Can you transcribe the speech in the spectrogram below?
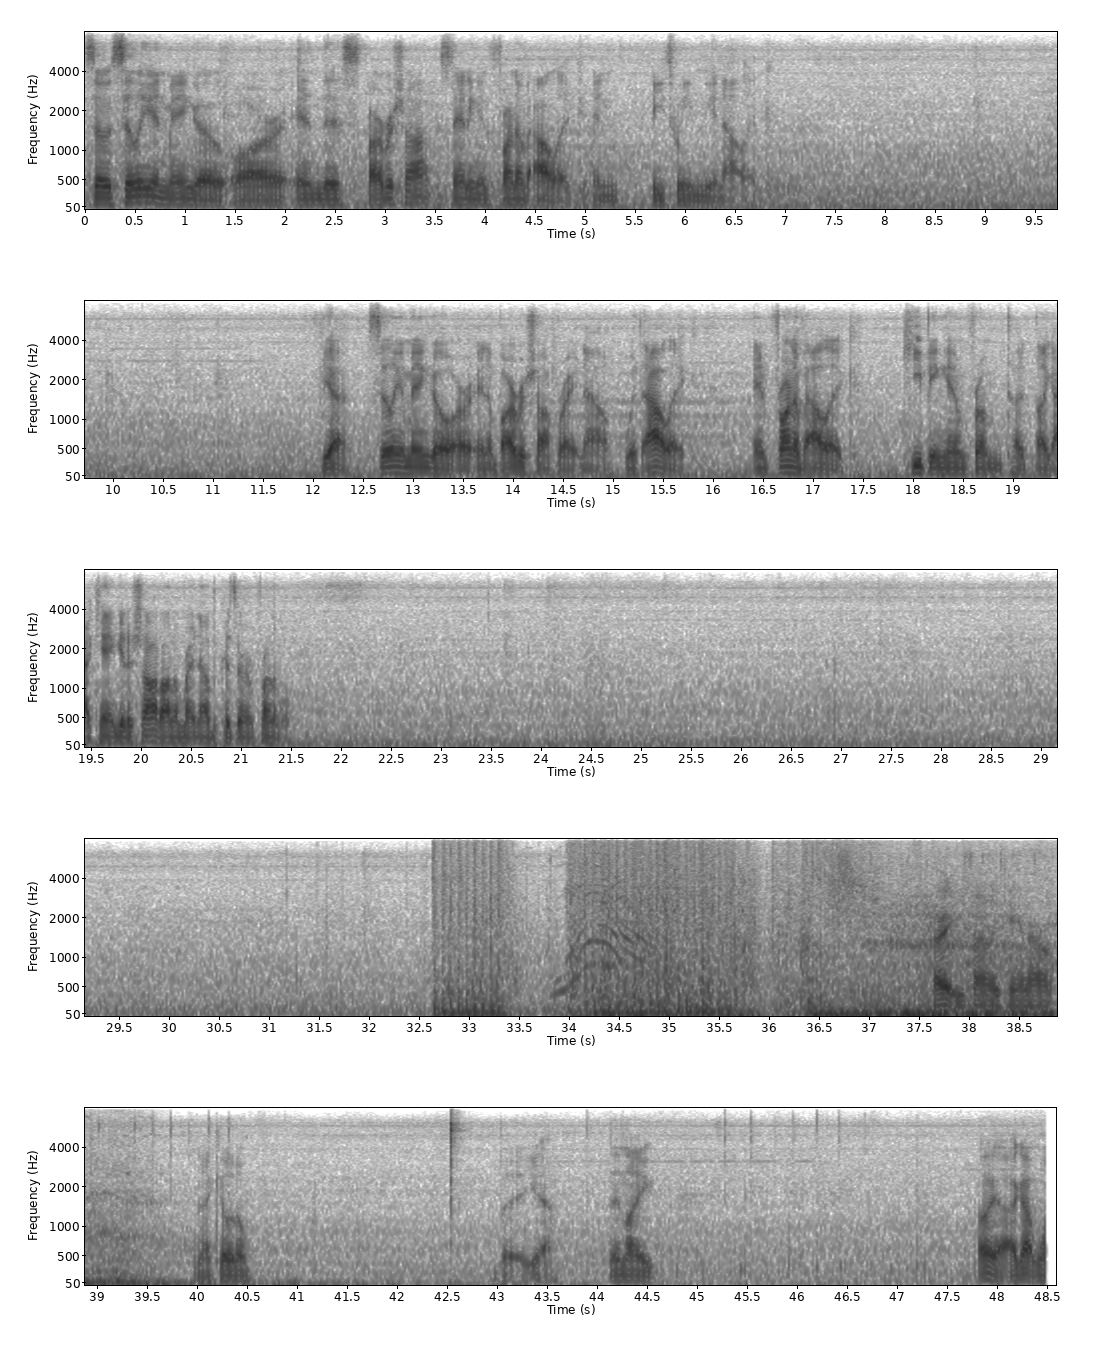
so Silly and Mango are in this barbershop standing in front of Alec and between me and Alec. Yeah, Silly and Mango are in a barbershop right now with Alec in front of Alec, keeping him from tou- like I can't get a shot on him right now because they're in front of him. All right, he finally came out, and I killed him. But yeah, then like, oh yeah, I got one.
